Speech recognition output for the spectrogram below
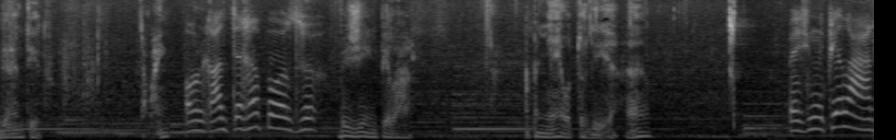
garantido. Está bem? Obrigado, Raposo. Beijinho, Pilar. Amanhã é outro dia. hã? Beijinho, Pilar.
